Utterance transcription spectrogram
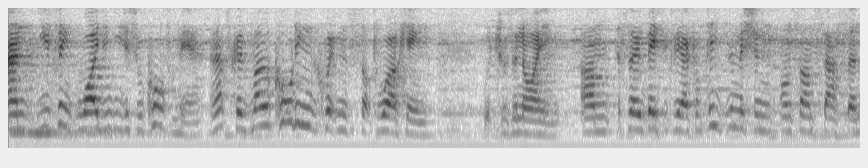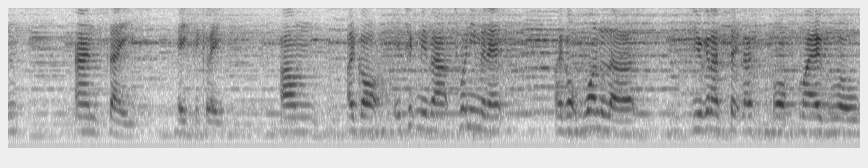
And you think, why didn't you just record from here? And that's because my recording equipment stopped working, which was annoying. Um, so basically, I completed the mission on Silent Assassin and saved, basically. Um, I got, it took me about 20 minutes, I got one alert, so you're going to have to take that off my overall.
